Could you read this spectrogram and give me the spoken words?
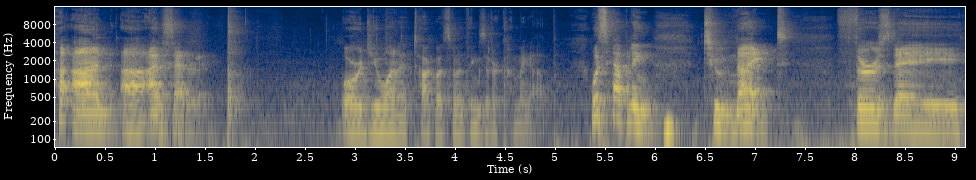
on uh, on Saturday? Or do you want to talk about some of the things that are coming up? What's happening tonight, Thursday,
